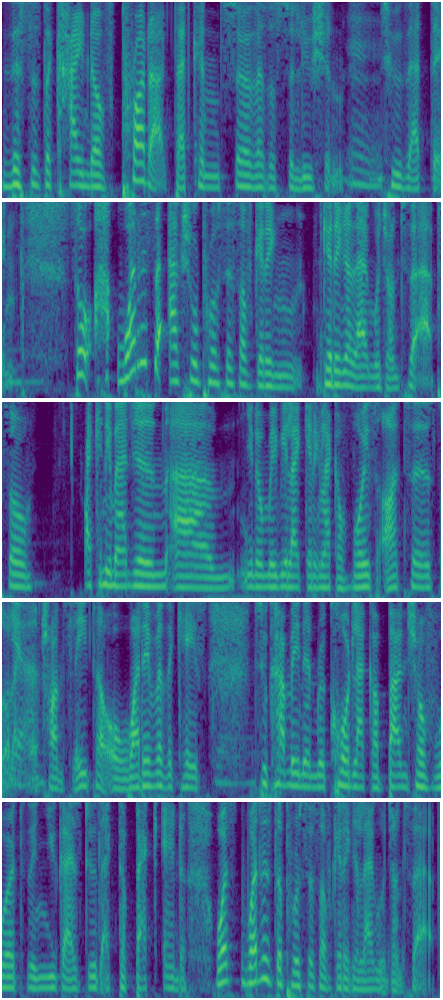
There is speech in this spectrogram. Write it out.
this is the kind of product that can serve as a solution mm. to that thing. So h- what is the actual process of getting getting a language onto the app? So I can imagine, um, you know, maybe like getting like a voice artist or like Yeah. a translator or whatever the case to come in and record like a bunch of words. Then you guys do like the back end. What's, what is the process of getting a language onto the app?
